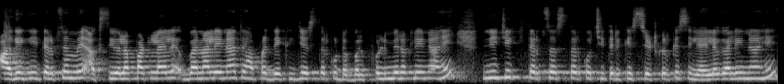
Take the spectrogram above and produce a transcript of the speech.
आगे की तरफ़ से हमें अक्सी वाला पार्ट बना लेना है तो यहाँ पर देख लीजिए अस्तर को डबल फोल्ड में रख लेना है, नीचे की तरफ़ से अस्तर को अच्छी तरीके से सेट करके सिलाई लगा लेना है।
